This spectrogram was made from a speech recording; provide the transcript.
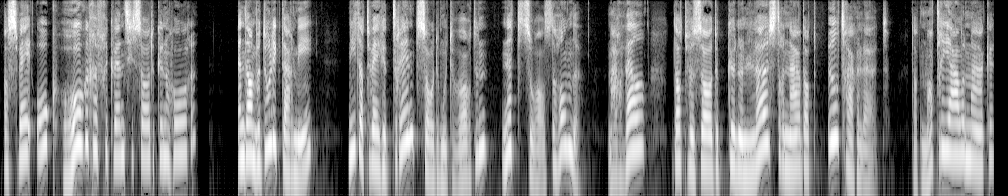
als wij ook hogere frequenties zouden kunnen horen? En dan bedoel ik daarmee niet dat wij getraind zouden moeten worden, net zoals de honden, maar wel dat we zouden kunnen luisteren naar dat ultrageluid, dat materialen maken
